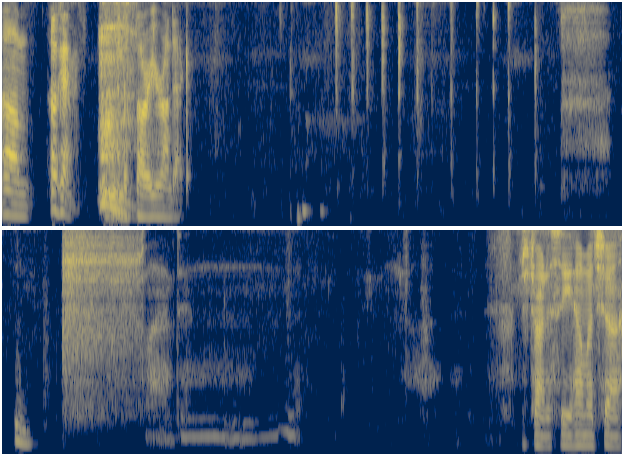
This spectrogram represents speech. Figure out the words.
Um, okay. Sorry, you're on deck. Just trying to see how much uh,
